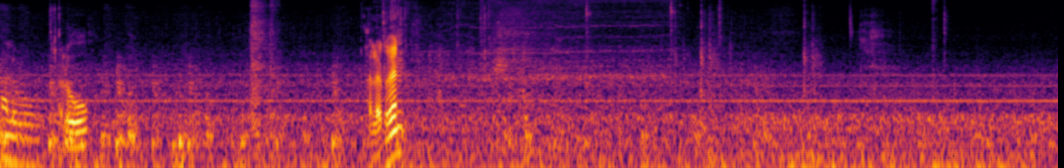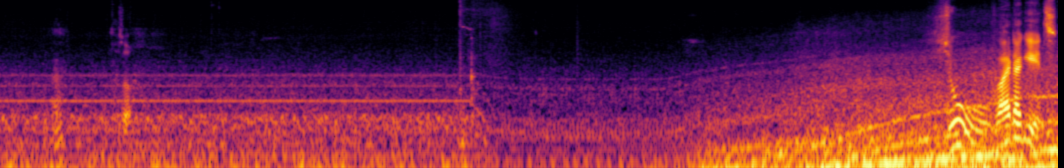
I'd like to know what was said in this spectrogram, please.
Hallo. Hallo. Alle drin? Achso. So, weiter geht's.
